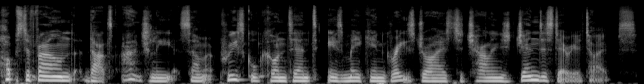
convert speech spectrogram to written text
Hopster found that actually some preschool content is making great strides to challenge gender stereotypes.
